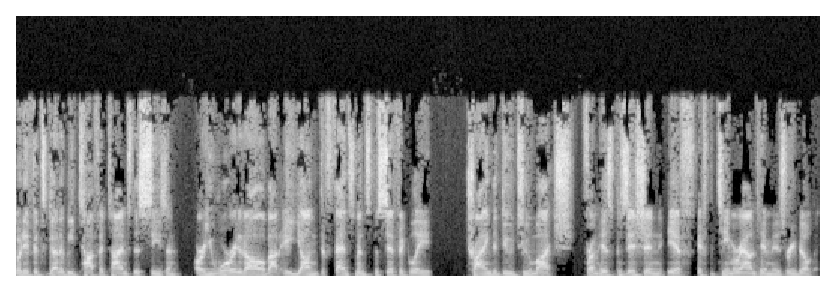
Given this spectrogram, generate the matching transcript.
But if it's going to be tough at times this season, are you worried at all about a young defenseman specifically trying to do too much from his position if if the team around him is rebuilding?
